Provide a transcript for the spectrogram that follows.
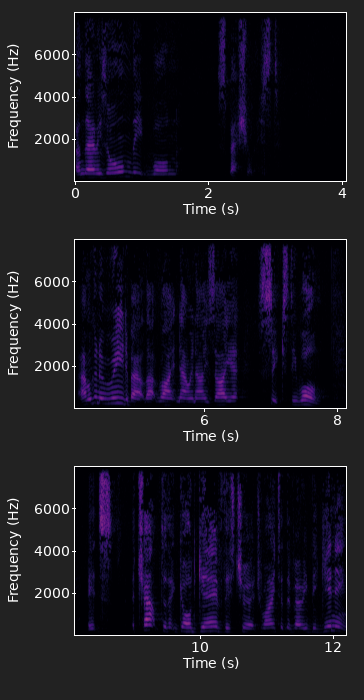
And there is only one specialist. And we're going to read about that right now in Isaiah 61. It's a chapter that God gave this church right at the very beginning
